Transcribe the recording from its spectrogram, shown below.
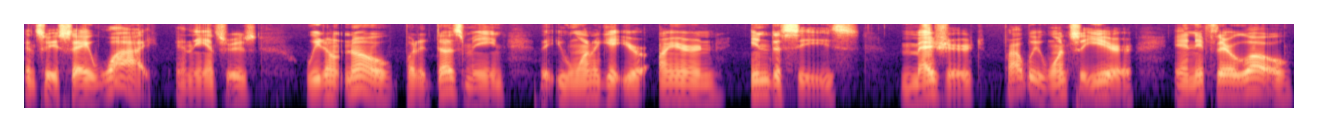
And so you say, why? And the answer is, we don't know, but it does mean that you want to get your iron indices measured probably once a year. And if they're low,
